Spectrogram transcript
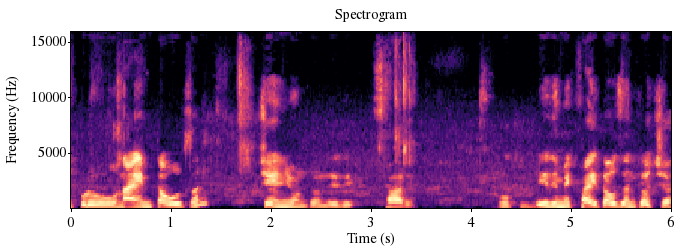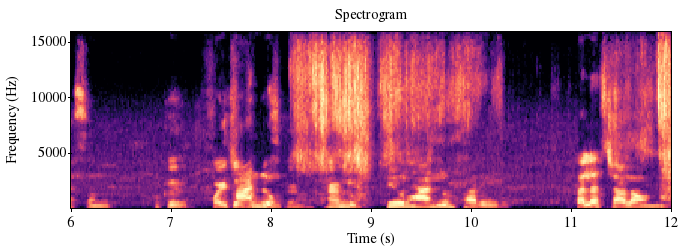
ఇప్పుడు నైన్ థౌజండ్ చేంజ్ ఉంటుంది ఇది సారీ. ఓకే. ఇది మీకు ఫైవ్ వచ్చేస్తుంది. Okay five Handloom. Thousand handloom pure handloom sari ఇది. కలర్స్ చాలా ఉన్నాయి.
